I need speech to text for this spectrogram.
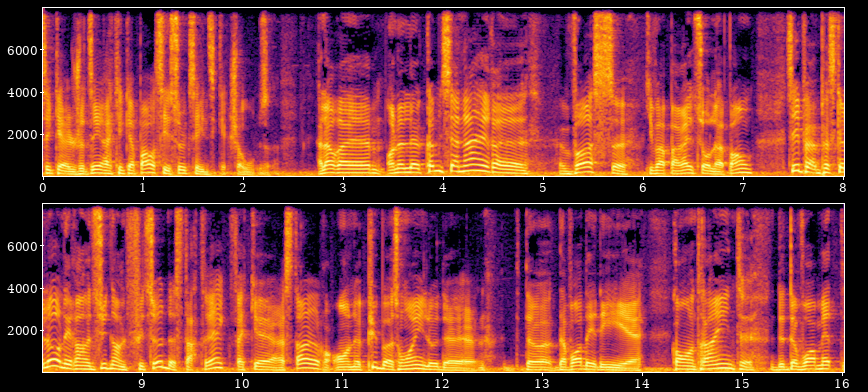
que je veux dire, à quelque part, c'est sûr que ça dit quelque chose. Alors, euh, on a le commissionnaire euh, Voss euh, qui va apparaître sur le pont. parce que là, on est rendu dans le futur de Star Trek. Fait que à cette heure, on n'a plus besoin de, d'avoir des, contraintes, de devoir mettre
